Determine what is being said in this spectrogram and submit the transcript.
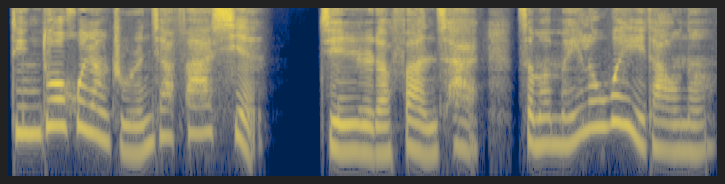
顶多会让主人家发现今日的饭菜怎么没了味道呢？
